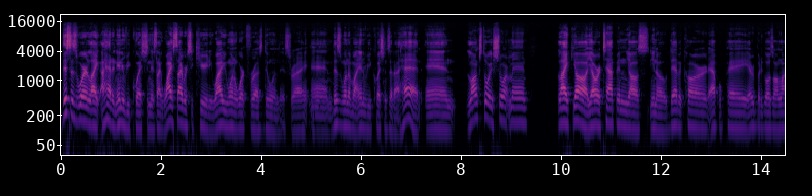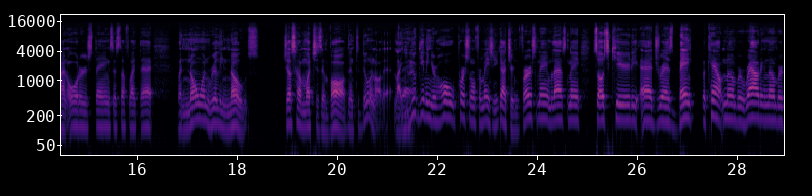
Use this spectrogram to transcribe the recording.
this is where like I had an interview question. It's like, why cybersecurity? Why do you want to work for us doing this, right? And this is one of my interview questions that I had. And long story short, man, like y'all, y'all are tapping y'all's, you know, debit card, Apple Pay. Everybody goes online, orders things and stuff like that, but no one really knows just how much is involved into doing all that. Like Right. you're giving your whole personal information. You got your first name, last name, social security, address, bank account number, routing number,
